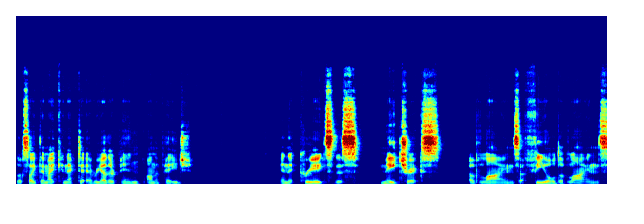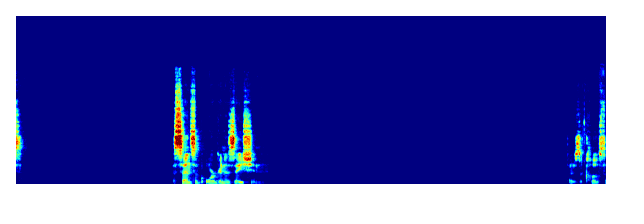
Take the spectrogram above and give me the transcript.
Looks like they might connect to every other pin on the page. And it creates this matrix of lines, a field of lines, a sense of organization. There's a close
